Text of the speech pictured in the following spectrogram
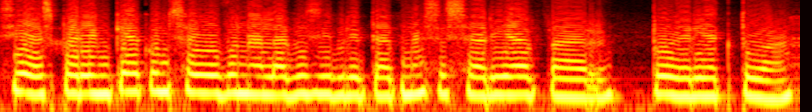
Sí, esperem que aconseguiu donar la visibilitat necessària per poder-hi actuar.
